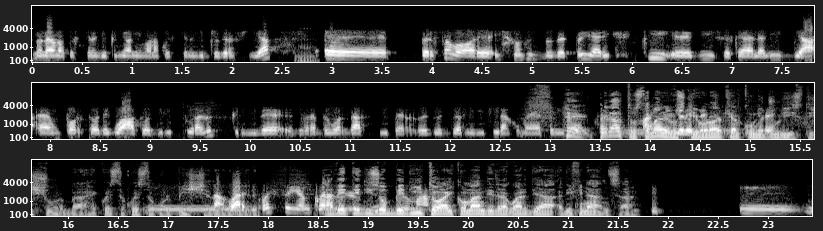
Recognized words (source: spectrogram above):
non è una questione di opinioni ma una questione di geografia. Eh, per favore, io ho detto ieri, chi eh, dice che la Libia è un porto adeguato, addirittura lo scrive, dovrebbe guardarsi per due giorni di fila come penitenza. Eh, peraltro stamane lo scrivono anche alcuni giuristi, Shurba, e questo, questo colpisce. Mm, no, guardi, questo Avete disobbedito ma... ai comandi della Guardia di Finanza? Mm,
